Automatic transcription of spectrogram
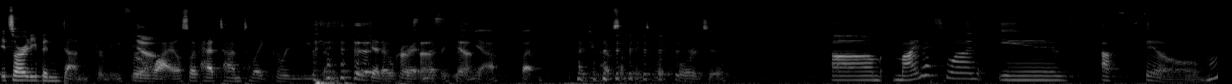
it's already been done for me for Yeah. a while, so I've had time to like grieve and get over it and process, everything. Yeah. But I do have something to look forward to. Um, my next one is a film,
